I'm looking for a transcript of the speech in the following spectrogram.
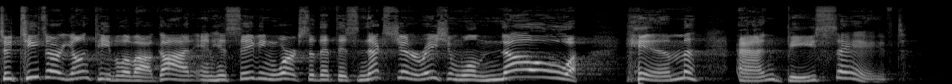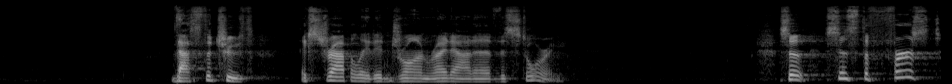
to teach our young people about God and his saving work so that this next generation will know him and be saved. That's the truth extrapolated, drawn right out of the story. So, since the first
